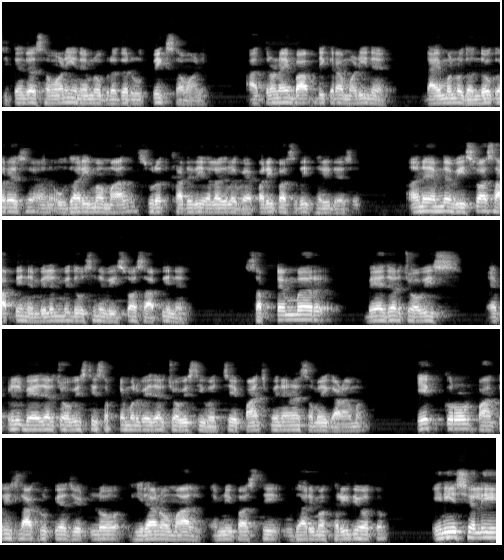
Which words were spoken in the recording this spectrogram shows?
જીતેન્દ્ર સવાણી અને એમનો બ્રધર ઋત્વિક સવાણી, આ ત્રણેય બાપ દીકરા મળીને ડાયમંડનો ધંધો કરે છે અને ઉધારીમાં માલ સુરત ખાતેથી અલગ અલગ વેપારી પાસેથી ખરીદે છે. અને એમને વિશ્વાસ આપીને, મિલનભાઈ દોશીને વિશ્વાસ આપીને સપ્ટેમ્બર બે હજાર ચોવીસ એપ્રિલ બે હજાર ચોવીસથી સપ્ટેમ્બર બે હજાર ચોવીસની વચ્ચે પાંચ મહિનાના સમયગાળામાં એક કરોડ પાંત્રીસ લાખ રૂપિયા જેટલો હીરાનો માલ એમની પાસેથી ઉધારીમાં ખરીદ્યો હતો. ઇનિશિયલી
